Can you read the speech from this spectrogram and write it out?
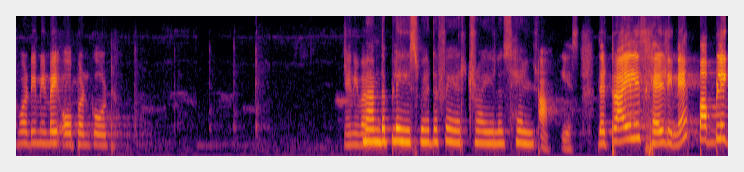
What do you mean by open court? Anyone? Ma'am, the place where the fair trial is held. Ah, yes. The trial is held in a public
